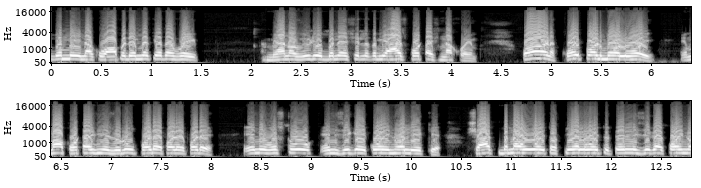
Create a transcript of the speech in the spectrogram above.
ગમે નાખો. આપણે એમ કહેતા ભાઈ, મેં આનો વીડિયો બને છે એટલે તમે આ જ પોટાશ નાખો એમ. પણ કોઈ પણ મોલ હોય, એમાં પોટાશની જરૂર પડે પડે પડે. એની વસ્તુ એની જગ્યાએ કોઈ ન લે કે. શાક બનાવવું હોય તો તેલ હોય તો તેલની જગ્યાએ કોઈ ન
